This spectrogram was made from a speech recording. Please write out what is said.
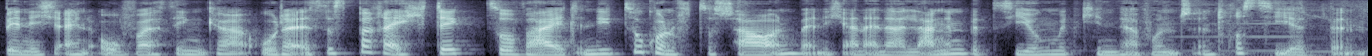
Bin ich ein Overthinker oder ist es berechtigt, so weit in die Zukunft zu schauen, wenn ich an einer langen Beziehung mit Kinderwunsch interessiert bin?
